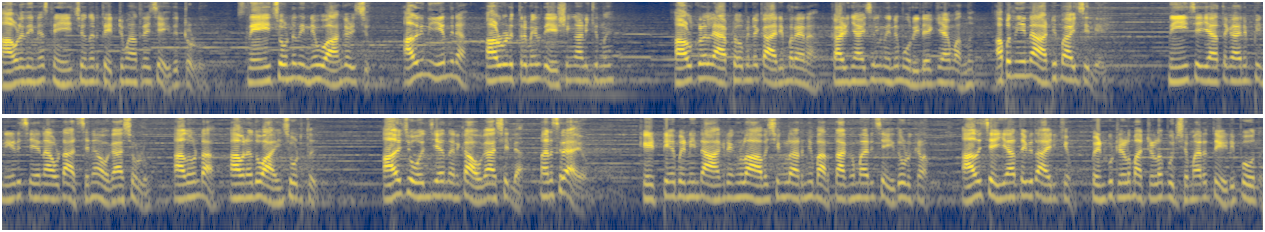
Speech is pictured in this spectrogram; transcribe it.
അവൾ നിന്നെ സ്നേഹിച്ചു എന്നൊരു തെറ്റ് മാത്രമേ ചെയ്തിട്ടുള്ളൂ. സ്നേഹിച്ചുകൊണ്ട് നിന്നെ വാങ്ങാൻ കഴിച്ചു. അതിന് നീ എന്തിനാ അവളോട് ഇത്രമേൽ ദേഷ്യം കാണിക്കുന്നത് അവൾക്കുള്ള ലാപ്ടോപ്പിന്റെ കാര്യം പറയാനാ. കഴിഞ്ഞ ആഴ്ചയിൽ നിന്റെ മുറിയിലേക്ക് ഞാൻ വന്ന്. അപ്പൊ നീ എന്നെ ആട്ടിപ്പായിച്ചില്ലേ നീ ചെയ്യാത്ത കാര്യം പിന്നീട് ചെയ്യാൻ അവളുടെ അച്ഛന് അവകാശമുള്ളൂ. അതുകൊണ്ടാ അവനത് വാങ്ങിച്ചു കൊടുത്ത്. അത് ചോദ്യം ചെയ്യാൻ നിനക്ക് അവകാശമില്ല. മനസ്സിലായോ? കെട്ടിയ പെണ്ണിന്റെ ആഗ്രഹങ്ങളും ആവശ്യങ്ങളും അറിഞ്ഞ് ഭർത്താക്കന്മാർ ചെയ്തു കൊടുക്കണം. അത് ചെയ്യാത്ത വിധമായിരിക്കും പെൺകുട്ടികൾ മറ്റുള്ള പുരുഷന്മാരെ തേടി പോകുന്നു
